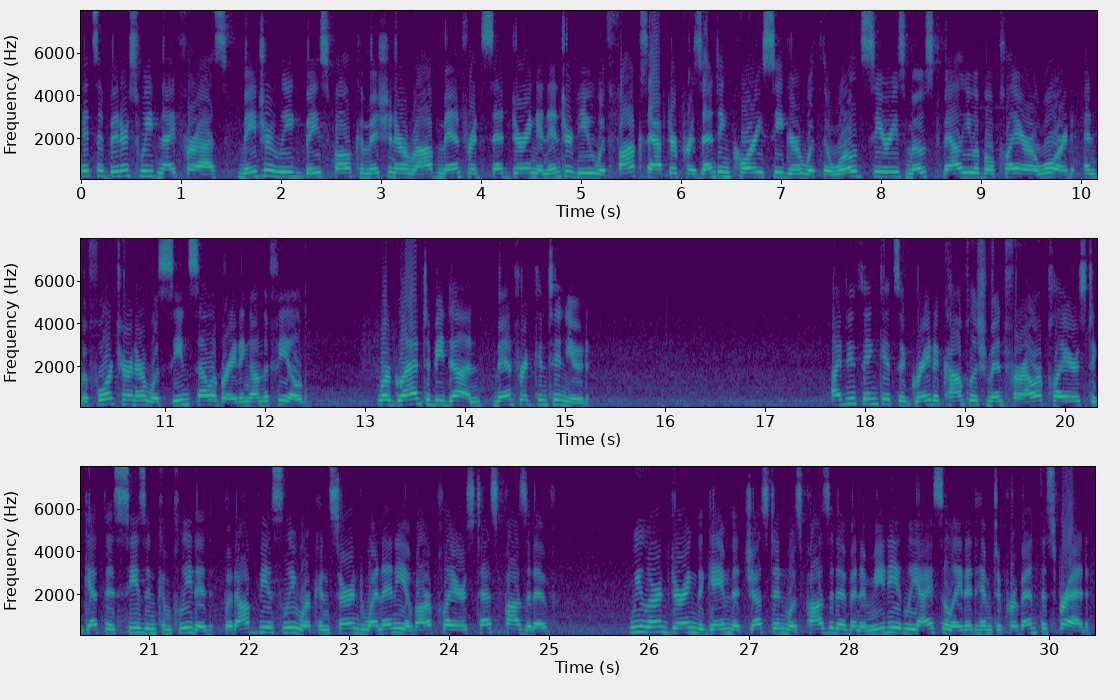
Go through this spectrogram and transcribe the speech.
It's a bittersweet night for us, Major League Baseball Commissioner Rob Manfred said during an interview with Fox after presenting Corey Seager with the World Series Most Valuable Player award, and before Turner was seen celebrating on the field. We're glad to be done, Manfred continued. I do think it's a great accomplishment for our players to get this season completed, but obviously we're concerned when any of our players test positive. We learned during the game that Justin was positive and immediately isolated him to prevent the spread.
